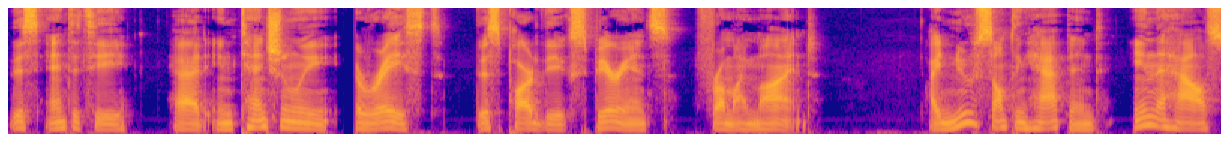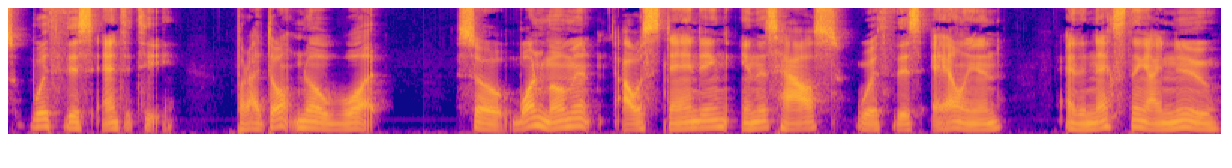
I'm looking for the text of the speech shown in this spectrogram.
this entity had intentionally erased this part of the experience from my mind. I knew something happened in the house with this entity, but I don't know what. So, one moment I was standing in this house with this alien, And the next thing I knew,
